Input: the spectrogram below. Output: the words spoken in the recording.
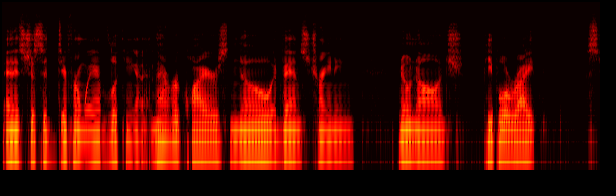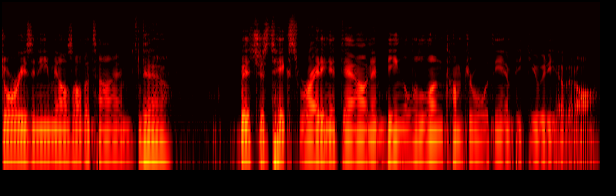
And it's just a different way of looking at it. And that requires no advanced training, no knowledge. People write stories and emails all the time, Yeah. but it just takes writing it down and being a little uncomfortable with the ambiguity of it all.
